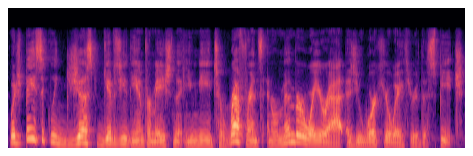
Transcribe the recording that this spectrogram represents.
which basically just gives you the information that you need to reference and remember where you're at as you work your way through the speech.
